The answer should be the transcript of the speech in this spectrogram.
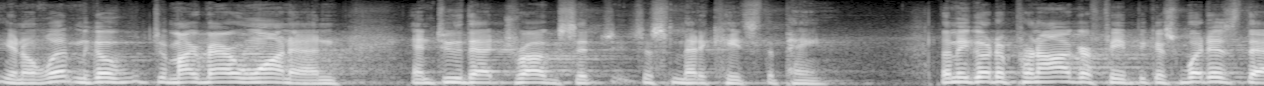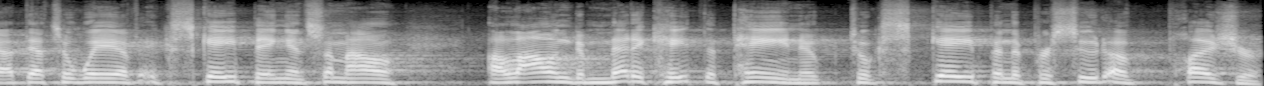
you know, let me go to my marijuana and, and do that drugs that just medicates the pain. Let me go to pornography because what is that? That's a way of escaping and somehow allowing to medicate the pain, to escape in the pursuit of pleasure.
